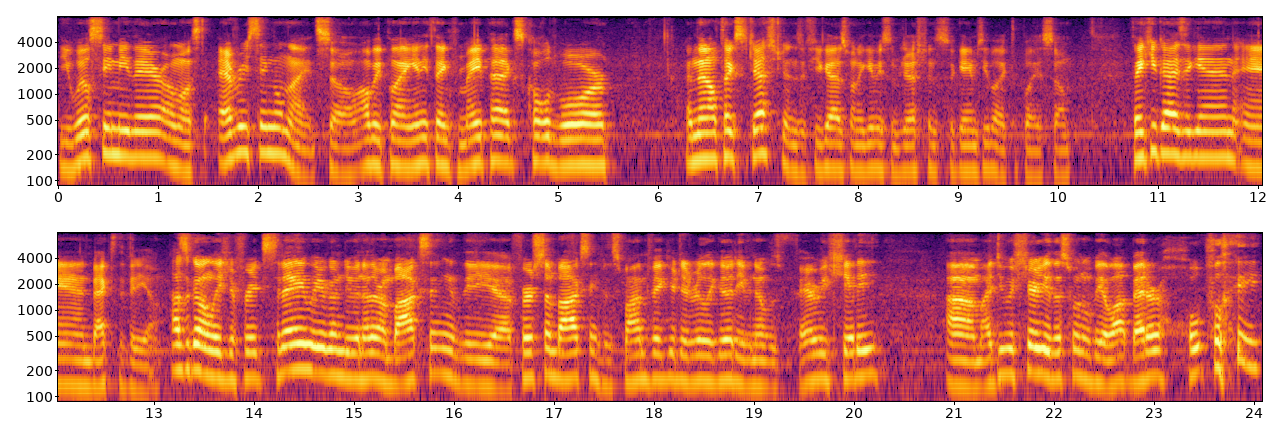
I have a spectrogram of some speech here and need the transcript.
You will see me there almost every single night, so I'll be playing anything from Apex, Cold War, and then I'll take suggestions if you guys want to give me suggestions to games you like to play. So. Thank you guys again, and back to the video. How's it going, Leisure Freaks? Today we are going to do another unboxing. The uh, first unboxing for the Spawn figure did really good, even though it was very shitty. Um, I do assure you this one will be a lot better, hopefully.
